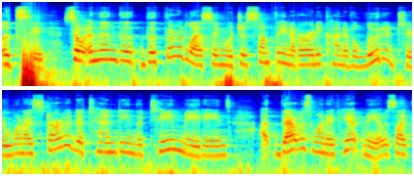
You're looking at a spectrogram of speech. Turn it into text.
let's see. So, and then the, the third lesson, which is something I've already kind of alluded to, when I started attending the team meetings, Uh, that was when it hit me. It was like,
